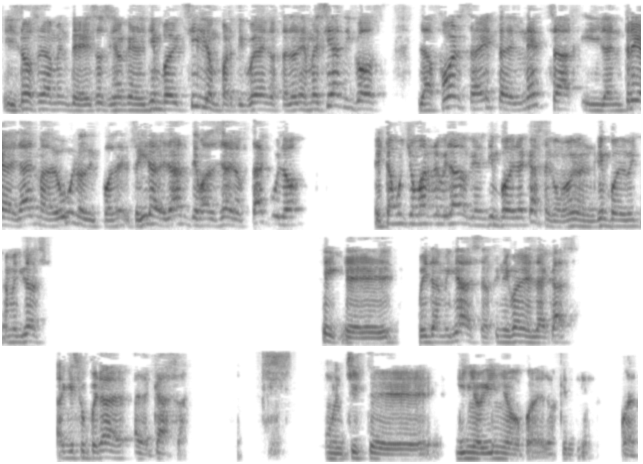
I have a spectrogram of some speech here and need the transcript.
Y no solamente eso, sino que en el tiempo de exilio, en particular en los talones mesiánicos, la fuerza esta del Netzach y la entrega del alma de uno, seguir adelante más allá del obstáculo, está mucho más revelado que en el tiempo de la casa, como en el tiempo de Beit HaMikdash. Sí, que Beit HaMikdash, a fin de cuentas, es la casa. Hay que superar a la casa. Un chiste guiño guiño para los que entienden. Bueno,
